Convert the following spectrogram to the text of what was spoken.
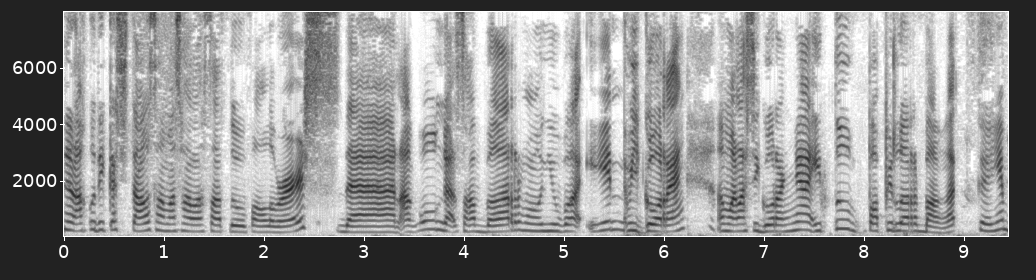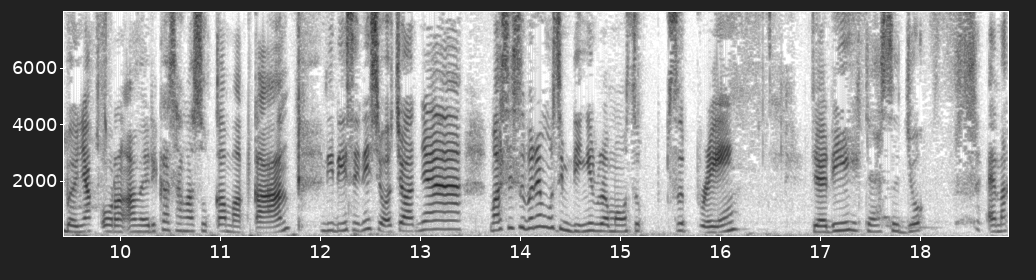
Dan aku dikasih tahu sama salah satu followers dan aku nggak sabar mau nyobain mie goreng sama nasi gorengnya itu populer banget. Kayaknya banyak orang Amerika sangat suka makan. Di di sini cuacanya masih sebenarnya musim dingin udah mau masuk spring. Jadi kayak sejuk, enak.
